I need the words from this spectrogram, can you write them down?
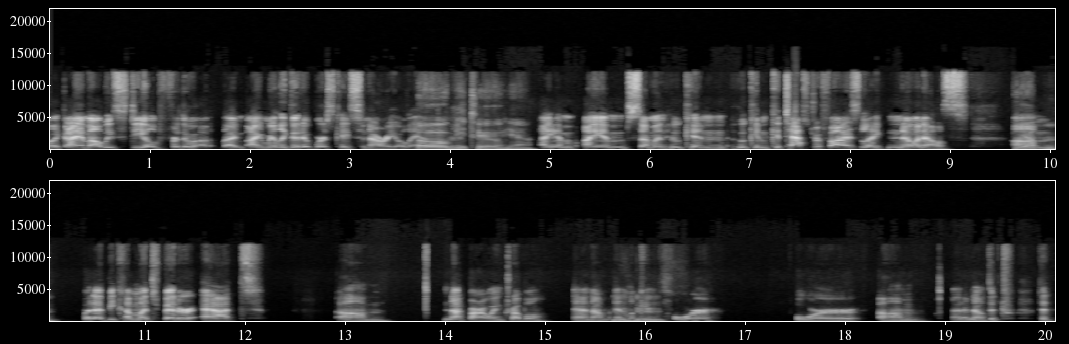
like I am always steeled for the I'm I'm really good at worst case scenario land. Oh, me too. Yeah. I am I am someone who can who can catastrophize like no one else. Um, but I've become much better at um not borrowing trouble and um and looking hmm for for um I don't know the tr- the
